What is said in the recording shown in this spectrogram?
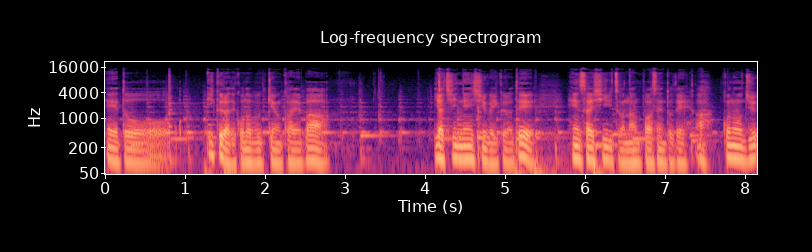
えっ、ー、といくらでこの物件を買えば家賃年収がいくらで返済比率が何パーセントであこの物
